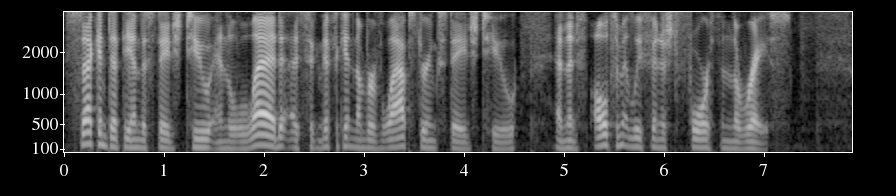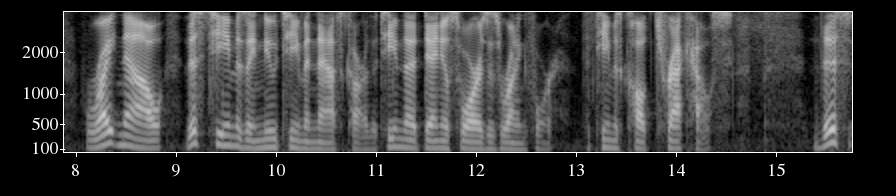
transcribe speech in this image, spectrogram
second at the end of stage two, and led a significant number of laps during stage two, and then ultimately finished fourth in the race. Right now, this team is a new team in NASCAR, the team that Daniel Suarez is running for. The team is called Trackhouse. This,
